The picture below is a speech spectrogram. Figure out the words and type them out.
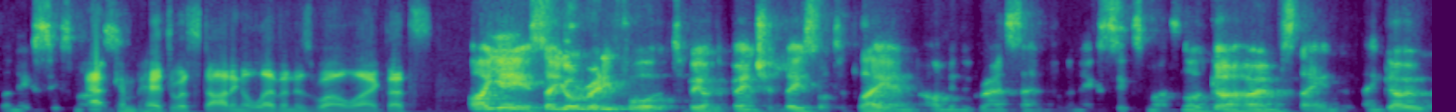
for the next six months. At compared to a starting eleven as well. Like that's oh yeah, yeah, so you're ready for to be on the bench at least or to play, and I'm in the grandstand for the next six months. Not go home, stay in, and go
